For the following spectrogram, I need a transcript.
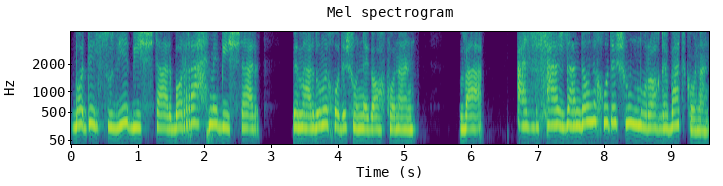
با دلسوزی بیشتر با رحم بیشتر به مردم خودشون نگاه کنن و از فرزندان خودشون مراقبت کنن.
